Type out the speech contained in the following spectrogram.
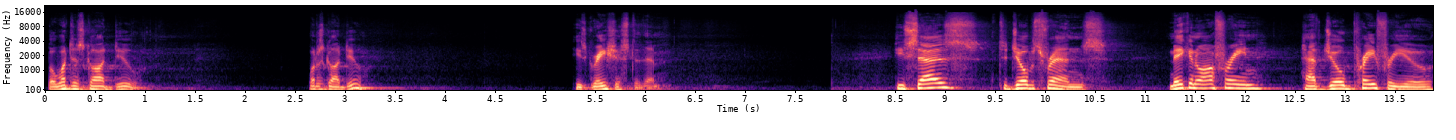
But what does God do? What does God do? He's gracious to them. He says to Job's friends, Make an offering, have Job pray for you.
